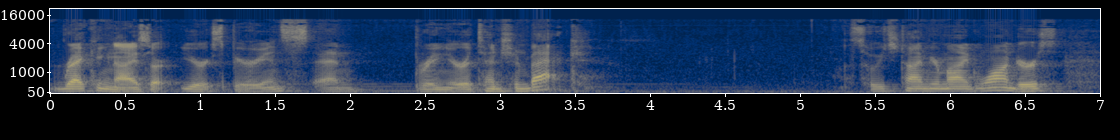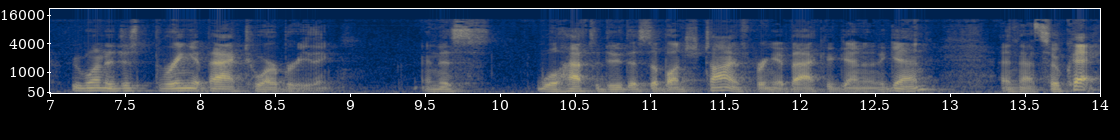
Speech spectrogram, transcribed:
recognize your experience and bring your attention back. So each time your mind wanders, we want to just bring it back to our breathing. And this we'll have to do this a bunch of times, bring it back again and again, and that's okay.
